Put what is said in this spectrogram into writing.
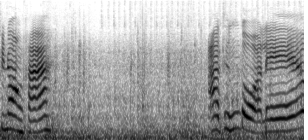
พี่น้องค่ะอาถึงบ่อแล้ว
